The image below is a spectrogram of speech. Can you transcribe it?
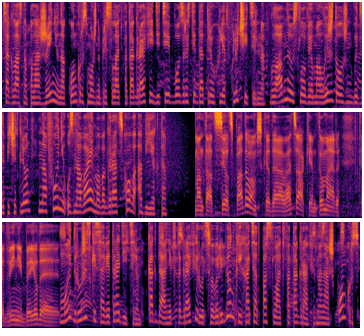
Согласно положению, на конкурс можно присылать фотографии детей в возрасте до трех лет включительно. Главное условие – малыш должен быть запечатлен на фоне узнаваемого городского объекта. Man tāds silts padoms, kad vecākiem tomēr, kad viņi bildē... Мой дружеский совет родителям. Когда они фотографируют своего ребенка и хотят послать фотографию на наш конкурс,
